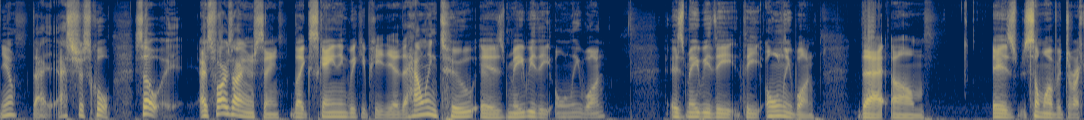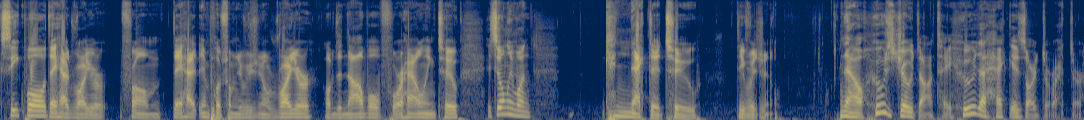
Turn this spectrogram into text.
You know, that that's just cool. So as far as I understand, like scanning Wikipedia, the Howling 2 is maybe the only one is maybe the the only one that um, is somewhat of a direct sequel. They had writer from they had input from the original writer of the novel for Howling 2. It's the only one connected to the original. Now, who's Joe Dante? Who the heck is our director?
